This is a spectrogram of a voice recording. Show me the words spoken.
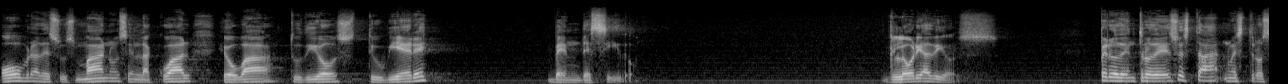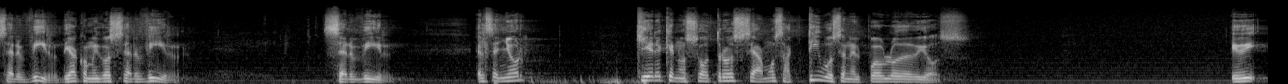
obra de sus manos en la cual Jehová tu Dios te hubiere bendecido. Gloria a Dios. Pero dentro de eso está nuestro servir. Diga conmigo servir. Servir. El Señor quiere que nosotros seamos activos en el pueblo de Dios. Y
